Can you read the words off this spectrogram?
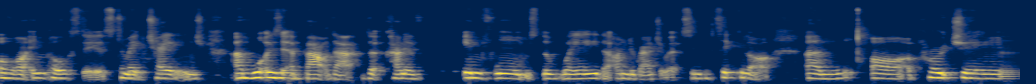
of our impulses to make change? And what is it about that that kind of informs the way that undergraduates in particular um, are approaching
